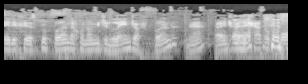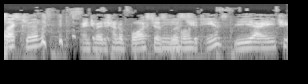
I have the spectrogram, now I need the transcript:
ele fez pro Panda com o nome de Land of Panda, né? A gente vai É, deixar no post. Sacana. A gente vai deixar no post as Sim, duas bom. tirinhas. E a gente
